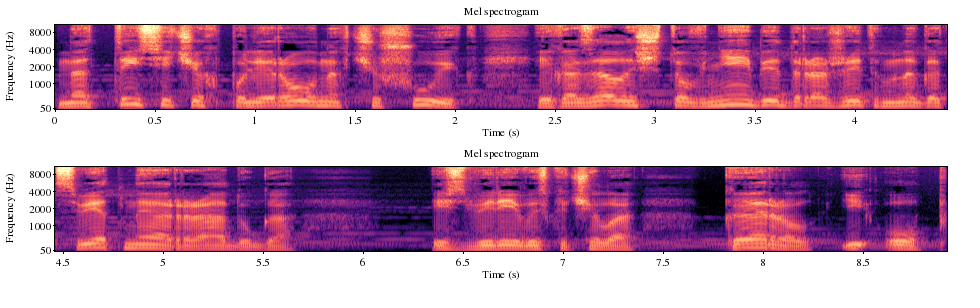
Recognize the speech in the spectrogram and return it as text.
на тысячах полированных чешуек, и казалось, что в небе дрожит многоцветная радуга. Из дверей выскочила Кэрол и Оп,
